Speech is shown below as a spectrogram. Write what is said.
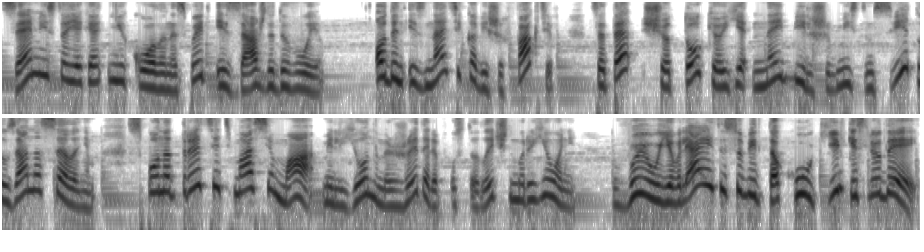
Це місто, яке ніколи не спить і завжди дивує. Один із найцікавіших фактів це те, що Токіо є найбільшим містом світу за населенням з понад 37 мільйонами жителів у столичному регіоні. Ви уявляєте собі таку кількість людей?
